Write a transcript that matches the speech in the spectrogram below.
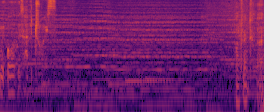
We always have a choice. I'll drink to that.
